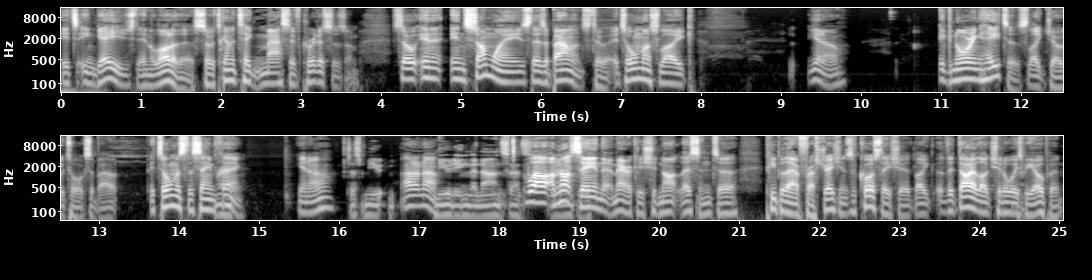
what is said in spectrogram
it's engaged in a lot of this, so it's going to take massive criticism. So in in some ways, there's a balance to it. It's almost like, you know, ignoring haters, like Joe talks about. It's almost the same Right. thing, you know. Just mute, I don't know. muting the nonsense. Well, I'm Yeah, not saying that America should not listen to people that have frustrations. Of course they should. Like the dialogue should always be open.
